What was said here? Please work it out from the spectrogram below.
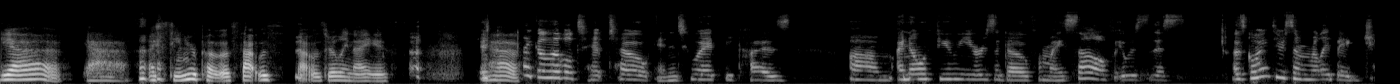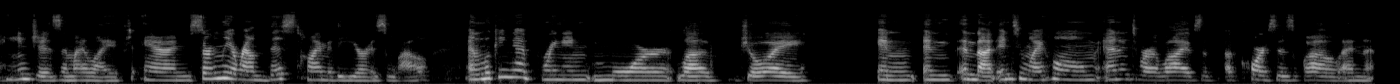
Yeah, yeah. I've seen your post. That was that was really nice. It's yeah. like a little tiptoe into it because um, I know a few years ago for myself, it was this. I was going through some really big changes in my life, and certainly around this time of the year as well. And looking at bringing more love, joy, in in in that into my home and into our lives, of, of course, as well. And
